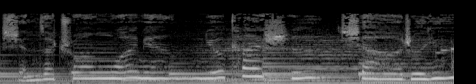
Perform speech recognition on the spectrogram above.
现在窗外面又开始下着雨。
